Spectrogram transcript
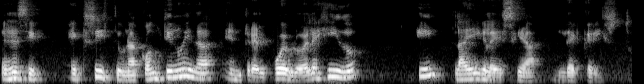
Es decir, existe una continuidad entre el pueblo elegido y la iglesia de Cristo.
